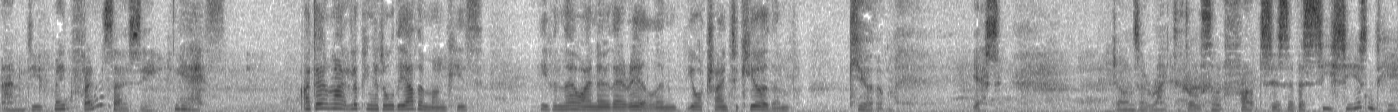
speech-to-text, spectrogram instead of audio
And you've made friends, I see. Yes. I don't like looking at all the other monkeys, even though I know they're ill and you're trying to cure them. Cure them. Yes. John's a right little St. Francis of Assisi, isn't he?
